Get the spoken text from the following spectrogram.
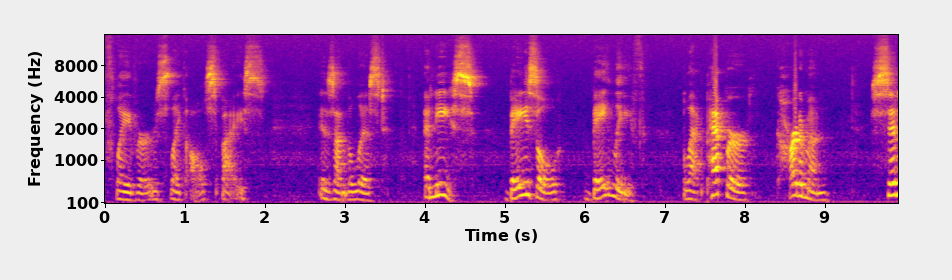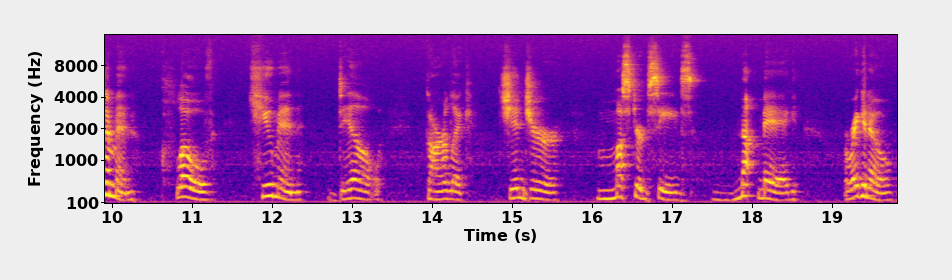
flavors, like allspice, is on the list. Anise, basil, bay leaf, black pepper, cardamom, cinnamon, clove, cumin, dill, garlic, ginger, mustard seeds, nutmeg, oregano,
